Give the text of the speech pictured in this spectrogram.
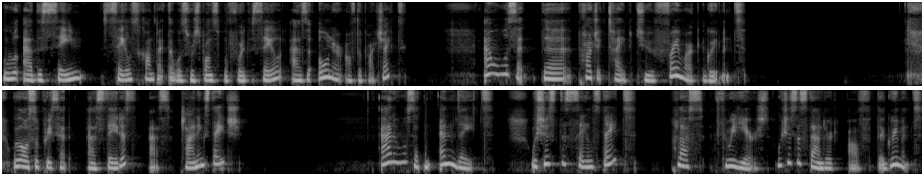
We will add the same sales contact that was responsible for the sale as the owner of the project. And we will set the project type to framework agreement. We'll also preset status as planning stage. And we will set an end date, which is the sales date plus three years, which is the standard of the agreement.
